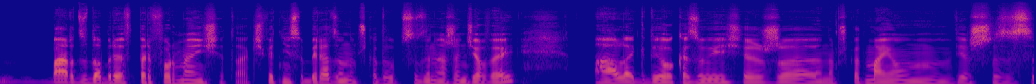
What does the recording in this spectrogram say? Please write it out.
bardzo dobre w performance, tak? Świetnie sobie radzą na przykład w obsłudze narzędziowej, ale gdy okazuje się, że na przykład mają, wiesz, z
